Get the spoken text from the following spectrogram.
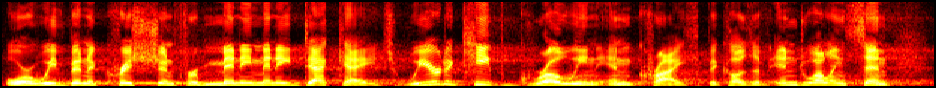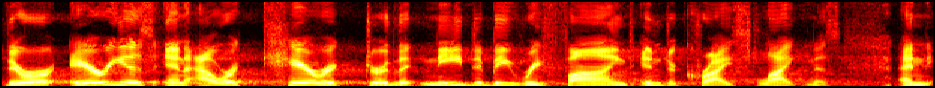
or we've been a Christian for many, many decades. We are to keep growing in Christ because of indwelling sin. There are areas in our character that need to be refined into Christ likeness. And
